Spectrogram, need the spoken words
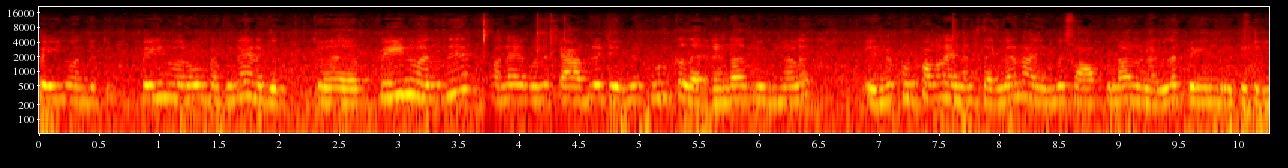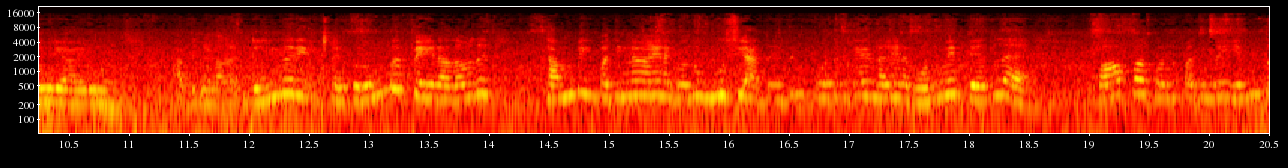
பெயின் வந்துட்டு. பெயின் வரும் பார்த்தீங்கன்னா எனக்கு பெயின் வருது. ஆனால் எனக்கு வந்து டேப்லெட் எதுவுமே கொடுக்கல. ரெண்டாவது பேபினால எதுவுமே கொடுப்பாங்களா என்னன்னு தெரில நான் எதுவுமே சாப்பிடல. நல்ல பெயின் இருக்குது டெலிவரி ஆயிரும் அப்படின்னு சொன்னாங்க டெலிவரி எனக்கு ரொம்ப பெயின் அதாவது தம்பிக்கு பார்த்தீங்கன்னா எனக்கு வந்து ஊசி அது இதுன்னு போட்டுக்கிட்டே இருந்தாலும் எனக்கு ஒன்றுமே தெரில பாப்பாவுக்கு வந்து பார்த்தீங்கன்னா எந்த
